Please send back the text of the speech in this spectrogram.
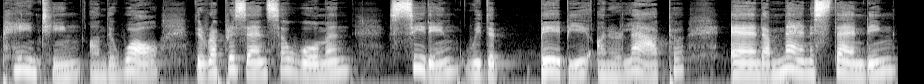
painting on the wall that represents a woman sitting with a baby on her lap and a man standing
